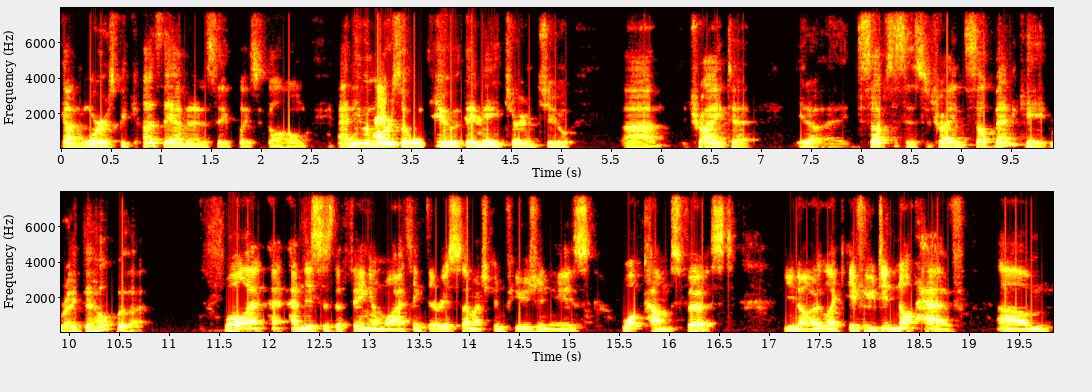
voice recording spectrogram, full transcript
gotten worse because they haven't had a safe place to go home. And even more so with youth they may turn to um, trying to you know substances to try and self-medicate right to help with that. Well and, and this is the thing and why i think there is so much confusion is what comes first. You know like if you did not have um,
